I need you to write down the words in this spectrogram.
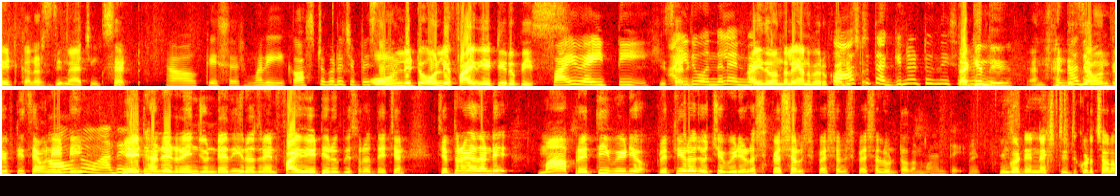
ఎయిట్ కలర్స్ ది మ్యాచింగ్ సెట్ ఓకే సార్. మరి కాస్ట్ కూడా చెప్పేసి only to only five eighty rupees five eighty ఐదు వందల ఎనభై ఐదు వందల ఎనభై రూపాయలు కాస్ట్ తగ్గినట్టుంది సార్. తగ్గింది. ఎంతండి? Seven fifty seven eighty. Eight hundred range ఉండేది. ఈ రోజు నేను ఫైవ్ ఎయిటీ రూపీస్లో తెచ్చాను. చెప్తున్నా కదండి మా ప్రతి వీడియో ప్రతిరోజు వచ్చే వీడియోలో స్పెషల్ స్పెషల్ స్పెషల్ ఉంటుంది అనమాట ఇంకోటి నెక్స్ట్ ఇది కూడా చాలా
